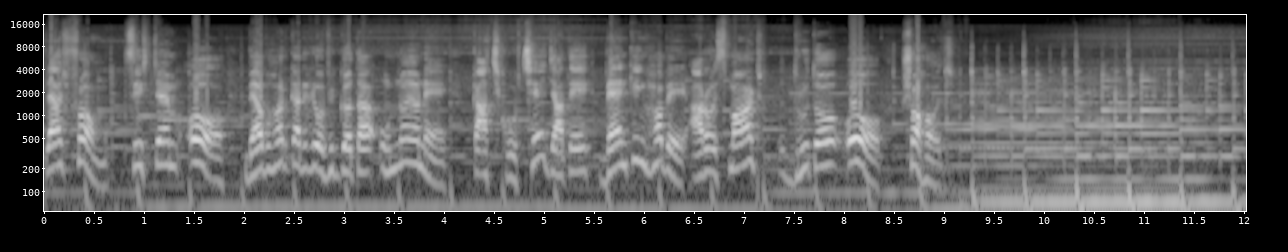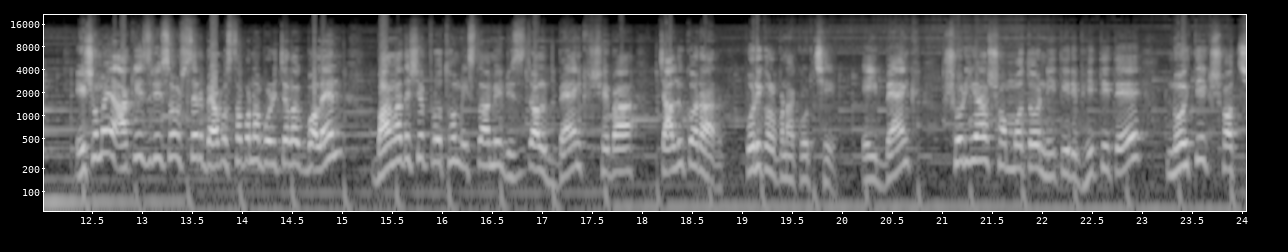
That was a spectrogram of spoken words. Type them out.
প্ল্যাটফর্ম, সিস্টেম ও ব্যবহারকারীর অভিজ্ঞতা উন্নয়নে কাজ করছে যাতে ব্যাংকিং হবে আরও স্মার্ট, দ্রুত ও সহজ। এই সময় আকিজ রিসোর্সের ব্যবস্থাপনা পরিচালক বলেন, বাংলাদেশে প্রথম ইসলামী ডিজিটাল ব্যাংক সেবা চালু করার পরিকল্পনা করছি। এই ব্যাংক শরিয়া সম্মত নীতির ভিত্তিতে নৈতিক স্বচ্ছ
